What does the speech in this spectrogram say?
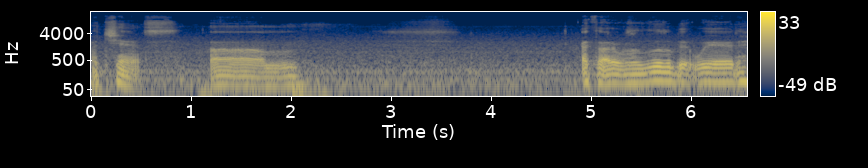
a chance. Um, I thought it was a little bit weird.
